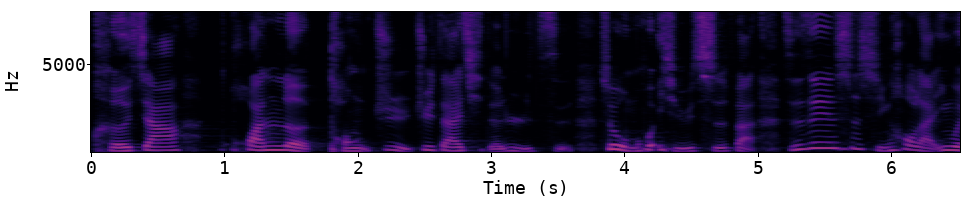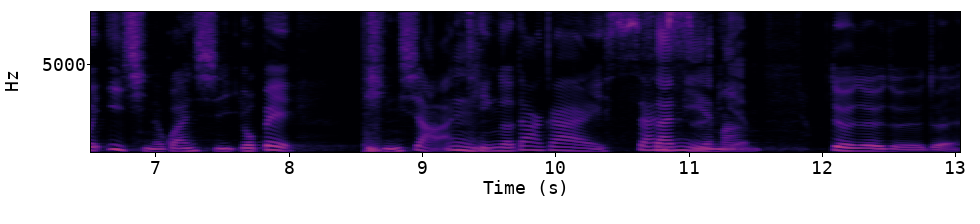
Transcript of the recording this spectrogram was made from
合家欢乐同聚聚在一起的日子，所以我们会一起去吃饭。只是这件事情后来因为疫情的关系，有被停下来，停了大概三四三年嘛对对对对对，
